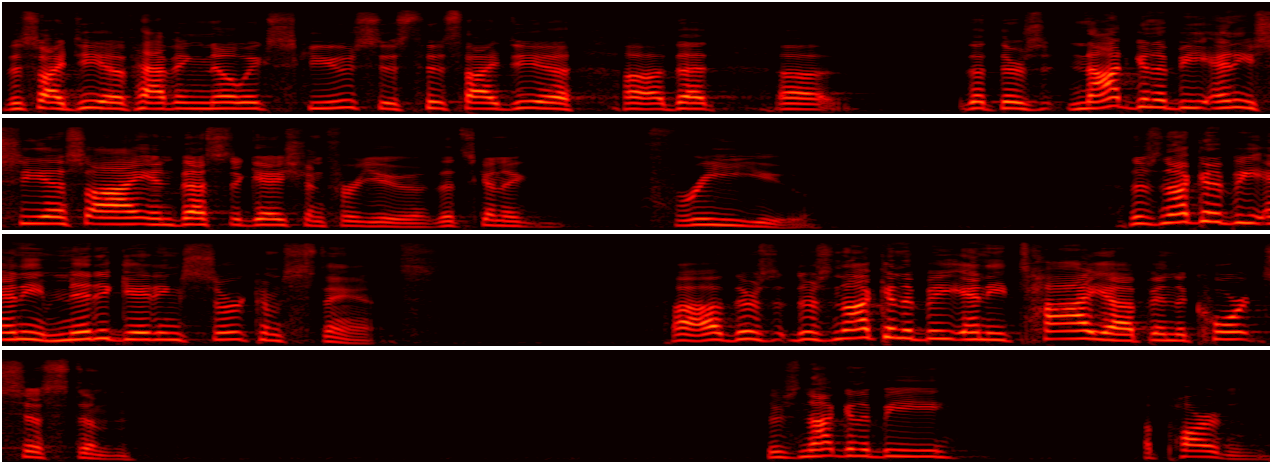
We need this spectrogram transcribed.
This idea of having no excuse is this idea uh, that, uh, that there's not going to be any CSI investigation for you that's going to free you. There's not going to be any mitigating circumstance uh, there's, there's not going to be any tie up in the court system. There's not going to be a pardon.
